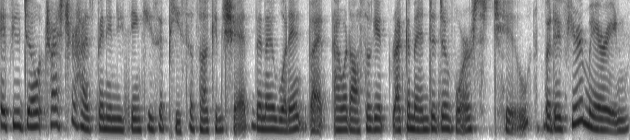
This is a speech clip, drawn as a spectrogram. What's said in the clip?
If you don't trust your husband and you think he's a piece of fucking shit, then I wouldn't, but I would also get recommend a divorce too. But if you're married,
